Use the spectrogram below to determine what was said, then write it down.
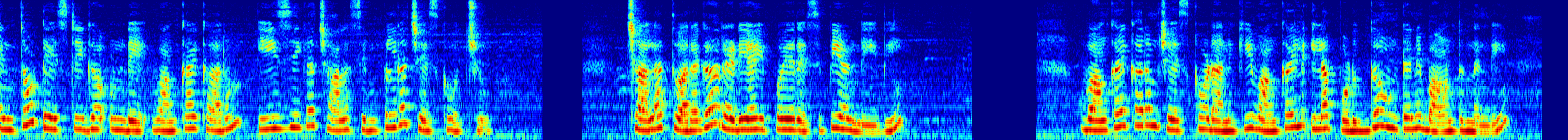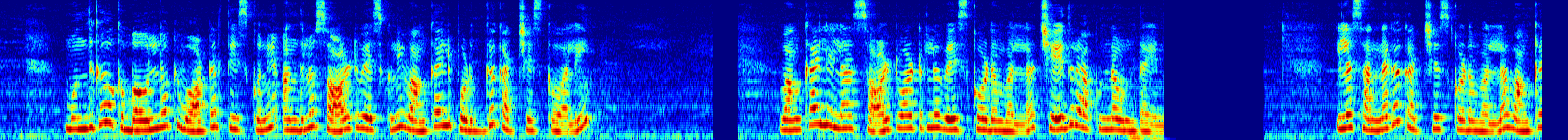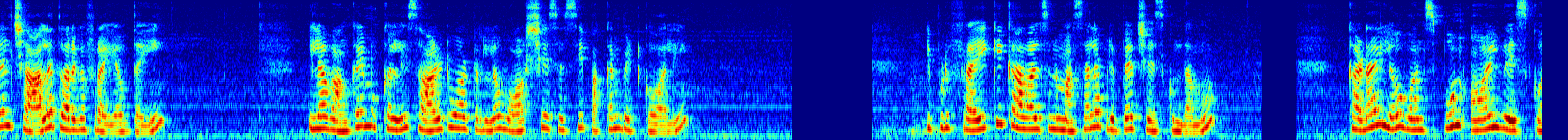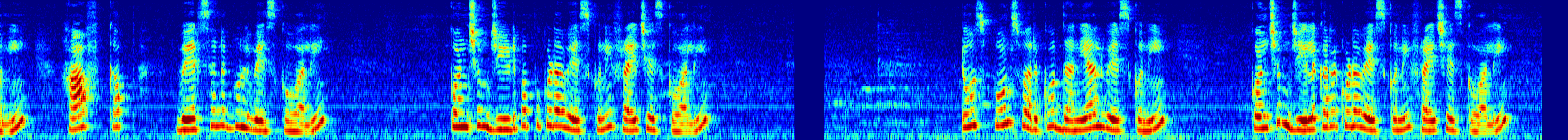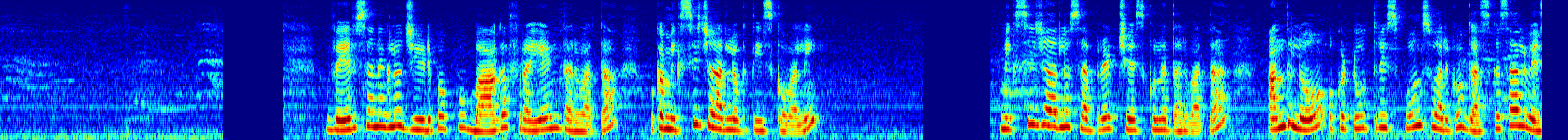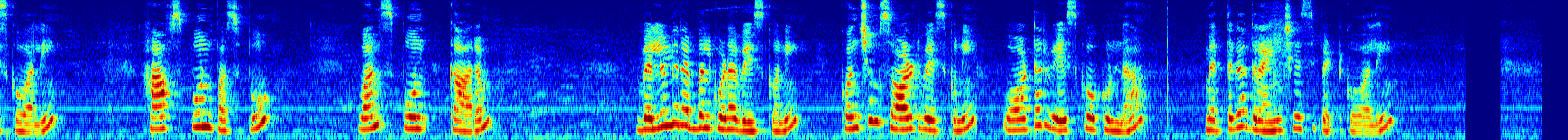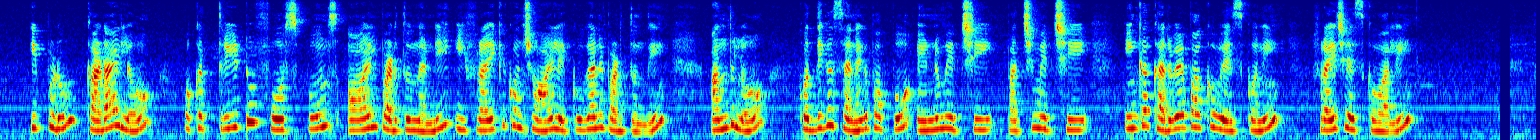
ఎంతో టేస్టీగా ఉండే వంకాయ కారం ఈజీగా చాలా సింపుల్గా చేసుకోవచ్చు. చాలా త్వరగా రెడీ అయిపోయే రెసిపీ అండి ఇది. వంకాయ కారం చేసుకోవడానికి వంకాయలు ఇలా పొడుగ్గా ఉంటేనే బాగుంటుందండి. ముందుగా ఒక బౌల్లోకి వాటర్ తీసుకొని అందులో సాల్ట్ వేసుకుని వంకాయలు పొడుగ్గా కట్ చేసుకోవాలి. వంకాయలు ఇలా సాల్ట్ వాటర్లో వేసుకోవడం వల్ల చేదు రాకుండా ఉంటాయండి. ఇలా సన్నగా కట్ చేసుకోవడం వల్ల వంకాయలు చాలా త్వరగా ఫ్రై అవుతాయి. ఇలా వంకాయ ముక్కల్ని సాల్ట్ వాటర్లో వాష్ చేసేసి పక్కన పెట్టుకోవాలి. ఇప్పుడు ఫ్రైకి కావాల్సిన మసాలా ప్రిపేర్ చేసుకుందాము. కడాయిలో వన్ స్పూన్ ఆయిల్ వేసుకొని హాఫ్ కప్ వేరుశనగుళ్ళు వేసుకోవాలి. కొంచెం జీడిపప్పు కూడా వేసుకొని ఫ్రై చేసుకోవాలి. టూ స్పూన్స్ వరకు ధనియాలు వేసుకొని కొంచెం జీలకర్ర కూడా వేసుకొని ఫ్రై చేసుకోవాలి. వేరుశనగలు జీడిపప్పు బాగా ఫ్రై అయిన తర్వాత ఒక మిక్సీ జార్లోకి తీసుకోవాలి. మిక్సీ జార్లో సపరేట్ చేసుకున్న తర్వాత అందులో ఒక టూ త్రీ స్పూన్స్ వరకు గసగసాలు వేసుకోవాలి. హాఫ్ స్పూన్ పసుపు వన్ స్పూన్ కారం వెల్లుల్లి రెబ్బలు కూడా వేసుకొని కొంచెం సాల్ట్ వేసుకుని వాటర్ వేసుకోకుండా మెత్తగా గ్రైండ్ చేసి పెట్టుకోవాలి. ఇప్పుడు కడాయిలో ఒక three to four spoons oil పడుతుందండి. ఈ ఫ్రైకి కొంచెం ఆయిల్ ఎక్కువగానే పడుతుంది. అందులో కొద్దిగా శనగపప్పు ఎండుమిర్చి పచ్చిమిర్చి ఇంకా కరివేపాకు వేసుకొని ఫ్రై చేసుకోవాలి.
